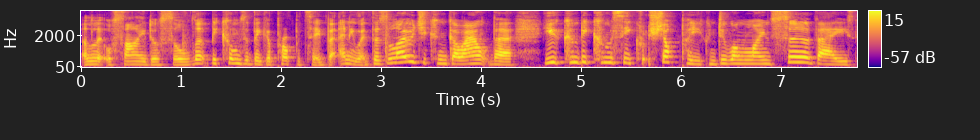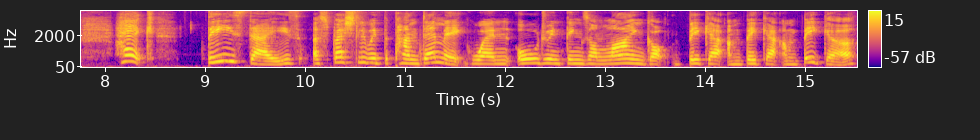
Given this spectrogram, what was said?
a little side hustle that becomes a bigger property. But anyway, there's loads you can go out there. You can become a secret shopper, you can do online surveys. Heck, these days, especially with the pandemic, when ordering things online got bigger and bigger and bigger,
